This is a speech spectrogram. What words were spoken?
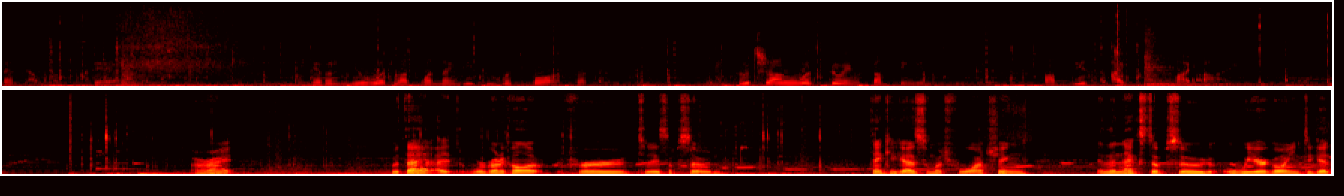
penthouse upstairs. I never knew what lot 192 was for, but Suchong was doing something in secret. On this, I keep my eye. Alright. With that, I, we're going to call it for today's episode. Thank you guys so much for watching. In the next episode, we are going to get...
